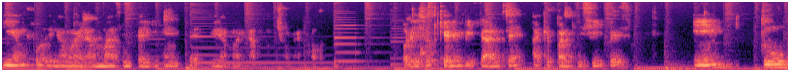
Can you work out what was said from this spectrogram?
tiempo de una manera más inteligente, de una manera mucho mejor. Por eso quiero invitarte a que participes en tu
